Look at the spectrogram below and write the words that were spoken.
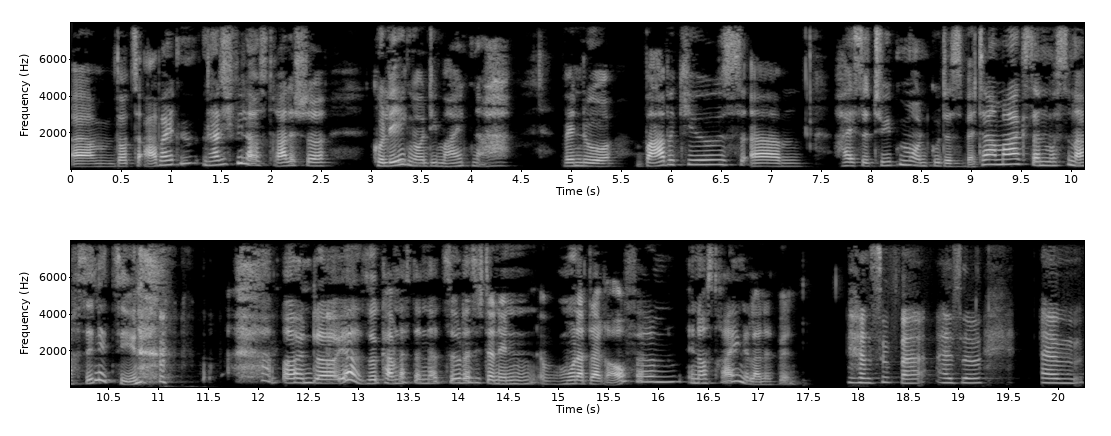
ähm, dort zu arbeiten. Und da hatte ich viele australische Kollegen und die meinten, ah, wenn du Barbecues, ähm, heiße Typen und gutes Wetter magst, dann musst du nach Sydney ziehen. Und äh, ja, so kam das dann dazu, dass ich dann den Monat darauf ähm, in Australien gelandet bin. Ja, super. Also ähm,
